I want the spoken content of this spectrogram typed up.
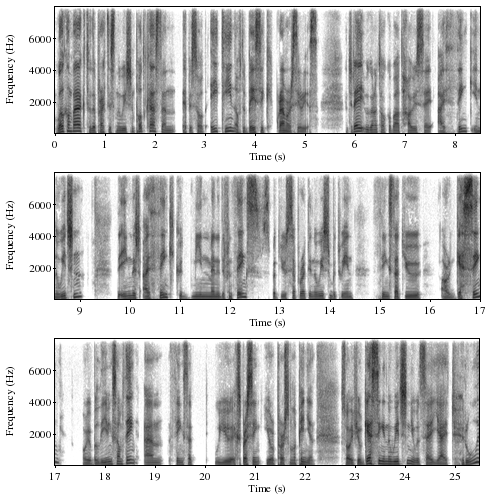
Welcome back to the Practice Norwegian podcast and episode 18 of the Basic Grammar series. And today we're going to talk about how you say I think in Norwegian. The English I think could mean many different things, but you separate in Norwegian between things that you are guessing or you're believing something and things that you're expressing your personal opinion. So if you're guessing in Norwegian, you would say jeg tror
